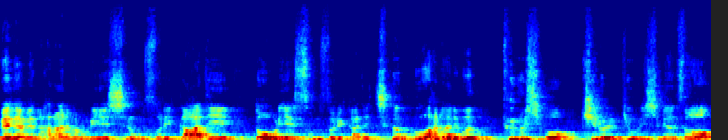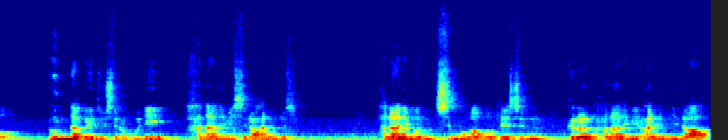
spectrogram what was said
왜냐하면 하나님은 우리의 신음소리까지 또 우리의 숨소리까지 전부 하나님은 들으시고 귀를 기울이시면서 응답해 주시는 분이 하나님이시라 하는 것입니다. 하나님은 침묵하고 계신 그런 하나님이 아닙니다.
